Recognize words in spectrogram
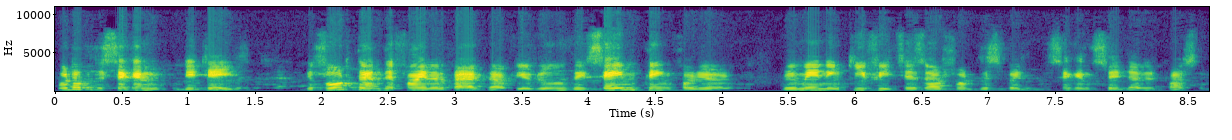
What about the second detail? The fourth and the final paragraph, you do the same thing for your remaining key features or for this second stage of the process.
